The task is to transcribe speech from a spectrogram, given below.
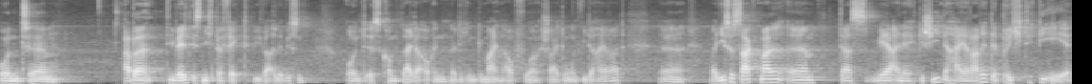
und, ähm, aber die Welt ist nicht perfekt, wie wir alle wissen. Und es kommt leider auch in, natürlich in Gemeinden auch vor, Scheidung und Wiederheirat. Äh, weil Jesus sagt mal, äh, dass wer eine Geschiedene heiratet, der bricht die Ehe.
